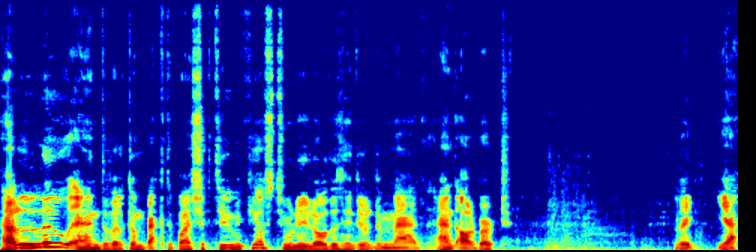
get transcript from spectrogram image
Hello and welcome back to Bioshock 2 with yours truly Lotus into the Mad and Albert. Wait, yeah.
